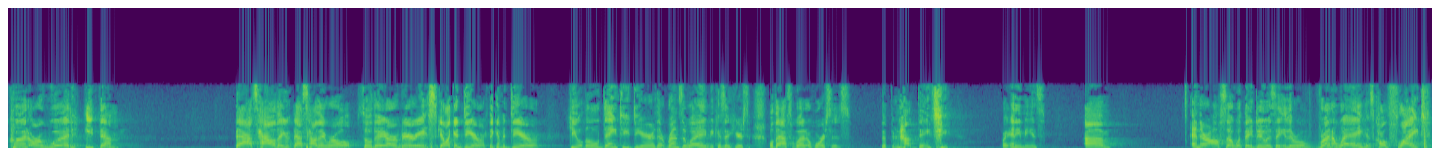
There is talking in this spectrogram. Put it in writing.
could or would eat them. That's how they, that's how they roll. So they are very skilled, like a deer. Think of a deer cute little dainty deer that runs away because it hears, well, that's what a horse is, except they're not dainty by any means. Um, and they're also, what they do is they either will run away, it's called flight,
